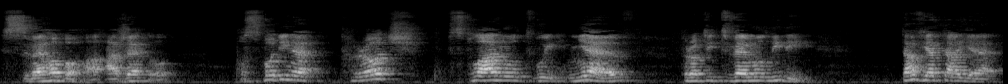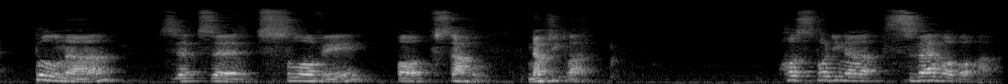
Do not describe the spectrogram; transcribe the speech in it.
svého Boha a řekl, hospodine, proč splánul tvůj hněv proti tvému lidi? Ta věta je plná z, z slovy o vztahu. Například, hospodina svého Boha.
